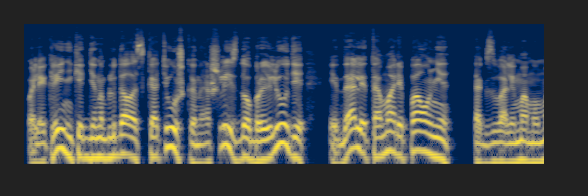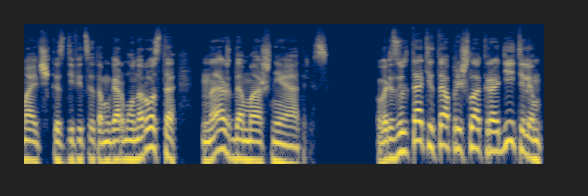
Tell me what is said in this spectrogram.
В поликлинике, где наблюдалась Катюшка, нашлись добрые люди и дали Тамаре Павловне, так звали маму мальчика с дефицитом гормона роста, наш домашний адрес. В результате та пришла к родителям,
